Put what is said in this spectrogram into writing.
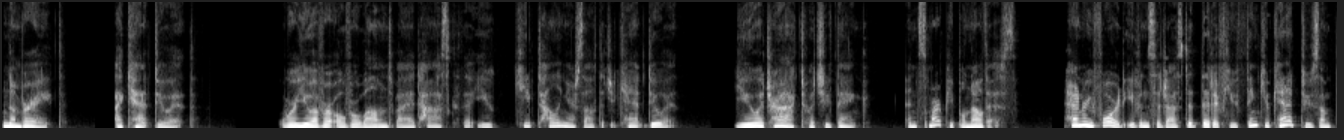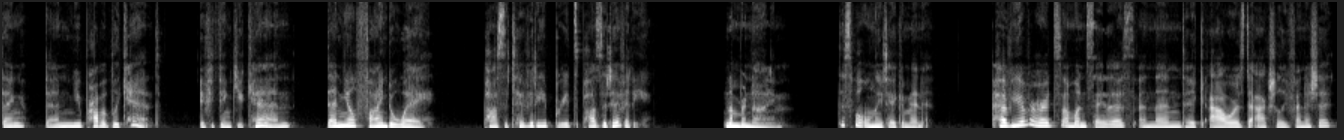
Number eight, I can't do it. Were you ever overwhelmed by a task that you keep telling yourself that you can't do it? You attract what you think, and smart people know this. Henry Ford even suggested that if you think you can't do something, then you probably can't. If you think you can, then you'll find a way. Positivity breeds positivity. Number nine, this will only take a minute. Have you ever heard someone say this and then take hours to actually finish it?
